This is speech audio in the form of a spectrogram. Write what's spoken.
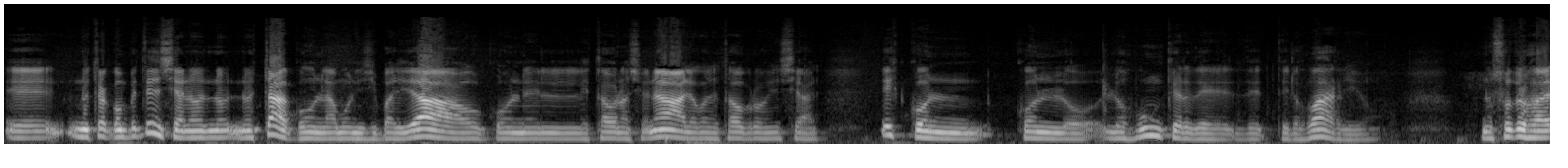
eh, nuestra competencia no, no, no, está con la municipalidad o con el Estado nacional o con el Estado provincial, es con, con lo, los búnkers de, de, de, los barrios. Nosotros a,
